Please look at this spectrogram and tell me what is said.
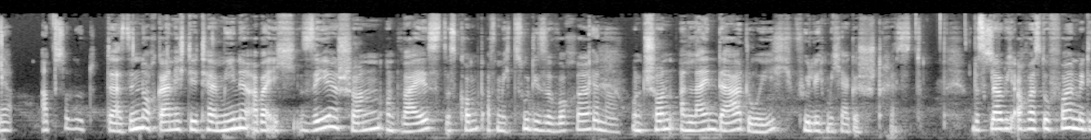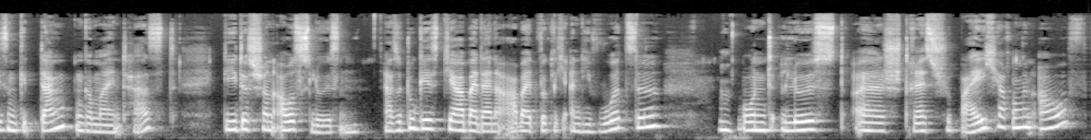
Ja, absolut. Da sind noch gar nicht die Termine, aber ich sehe schon und weiß, das kommt auf mich zu diese Woche. Genau. Und schon allein dadurch fühle ich mich ja gestresst. Und das glaube ich auch, was du vorhin mit diesen Gedanken gemeint hast, die das schon auslösen. Also du gehst ja bei deiner Arbeit wirklich an die Wurzel mhm. und löst äh, Stressspeicherungen auf.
